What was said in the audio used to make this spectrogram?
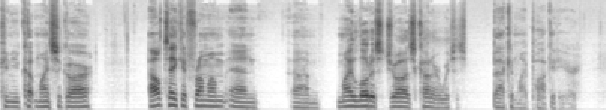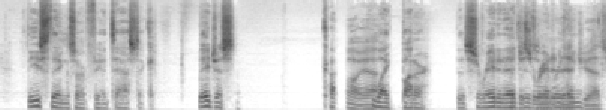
can you cut my cigar? I'll take it from them and Um, my Lotus Jaws cutter, which is back in my pocket here, these things are fantastic. They just cut Oh yeah. like butter. The serrated With edges the serrated and everything. edge, yes.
